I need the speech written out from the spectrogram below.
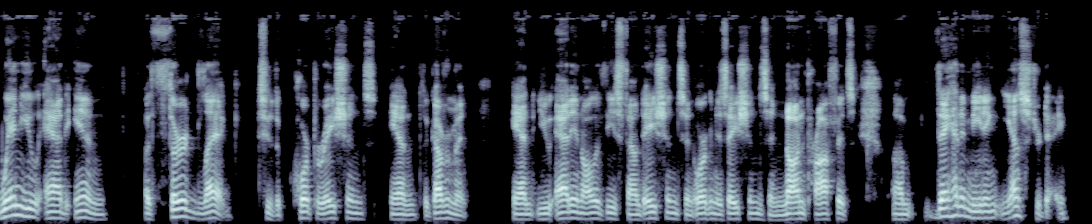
When you add in a third leg to the corporations and the government and you add in all of these foundations and organizations and nonprofits um, they had a meeting yesterday.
